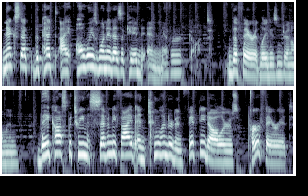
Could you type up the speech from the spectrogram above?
Next up, the pet I always wanted as a kid and never got. The ferret, ladies and gentlemen. They cost between 75 and $250 per ferret.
